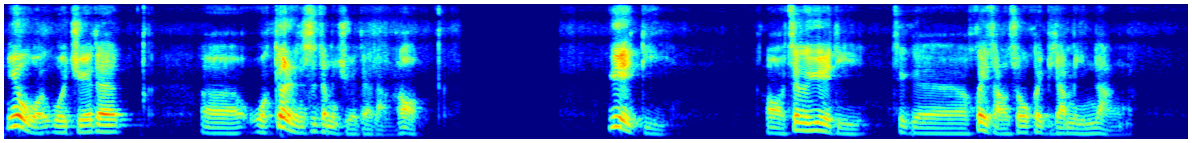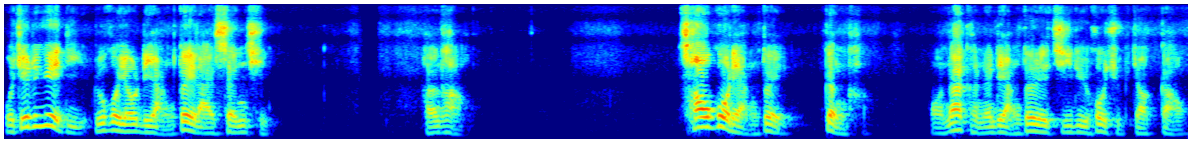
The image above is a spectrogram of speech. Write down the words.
因为我我觉得，呃，我个人是这么觉得的，哈，月底，哦，这个月底，这个会长说会比较明朗，我觉得月底如果有两队来申请，很好，超过两队。更好哦，那可能两队的几率或许比较高，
